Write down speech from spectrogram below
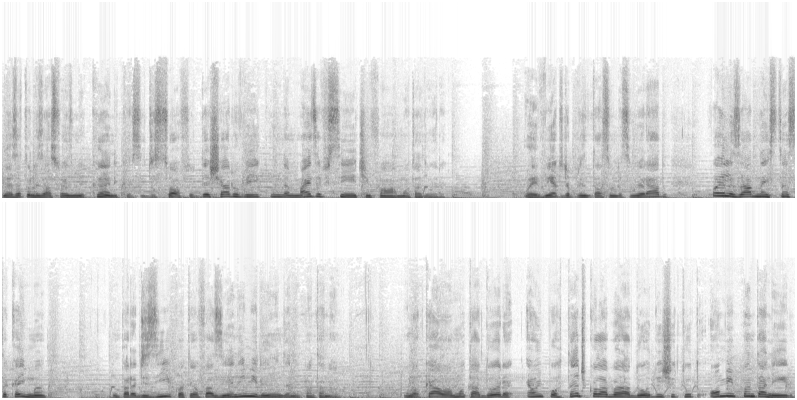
e as atualizações mecânicas e de software deixaram o veículo ainda mais eficiente em forma montadora. O evento de apresentação da Silverado foi realizado na Estância Caimã, um paradisíaco hotel fazenda em Miranda, no Pantanal. No local, a montadora é um importante colaborador do Instituto Homem Pantaneiro,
